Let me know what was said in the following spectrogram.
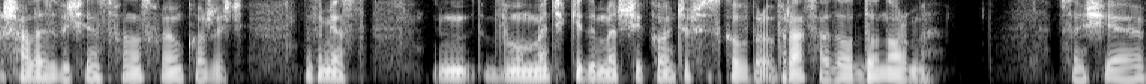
szale zwycięstwa na swoją korzyść. Natomiast w momencie, kiedy mecz się kończy, wszystko wraca do, do normy. W sensie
